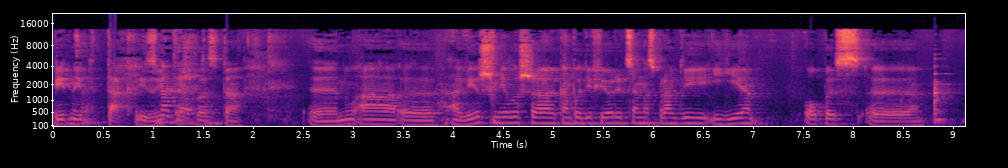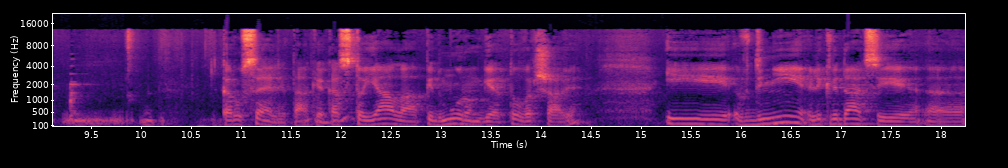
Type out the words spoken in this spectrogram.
Бідний Це так, і звідти ж вас. Е, Ну а, е, а вірш Мілоша Кампо ді Фіорі це насправді і є опис е, каруселі, так, яка стояла під муром гетто в Варшаві. І в дні ліквідації е, е,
